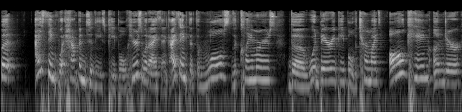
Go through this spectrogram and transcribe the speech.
But I think what happened to these people, here's what I think. I think that the wolves, the claimers, the Woodbury people, the termites, all came under,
